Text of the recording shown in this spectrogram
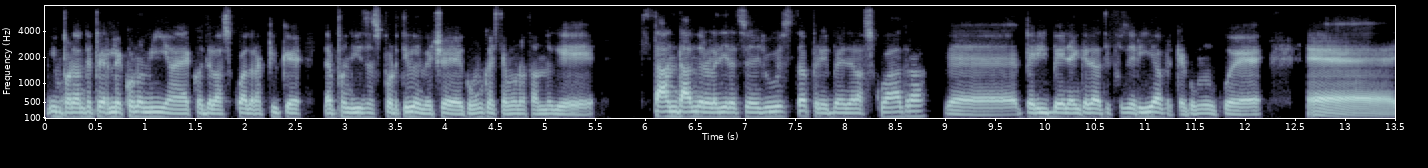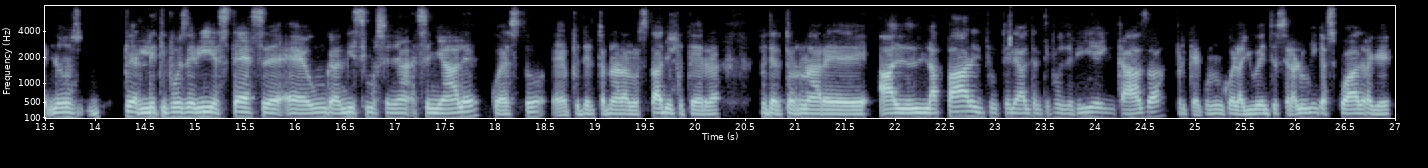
importante per l'economia ecco, della squadra più che dal punto di vista sportivo, invece comunque stiamo notando che sta andando nella direzione giusta per il bene della squadra, eh, per il bene anche della tifoseria, perché comunque eh, non, per le tifoserie stesse è un grandissimo segna- segnale questo, eh, poter tornare allo stadio, poter, poter tornare alla pari di tutte le altre tifoserie in casa, perché comunque la Juventus era l'unica squadra che,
